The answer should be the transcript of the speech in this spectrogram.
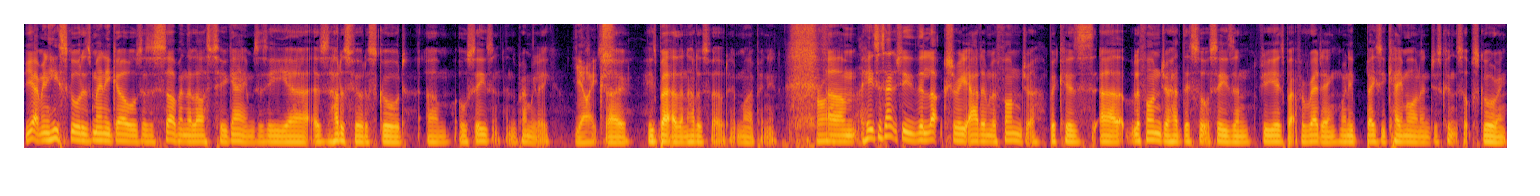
Yeah, I mean, he scored as many goals as a sub in the last two games as he uh, as Huddersfield have scored um, all season in the Premier League. Yikes. So he's better than Huddersfield in my opinion. Right. Um, he's essentially the luxury Adam Le Fondre because uh, Le Fondre had this sort of season a few years back for Reading when he basically came on and just couldn't stop scoring.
